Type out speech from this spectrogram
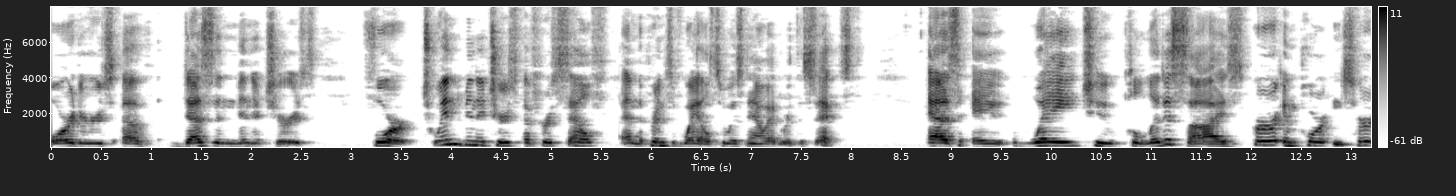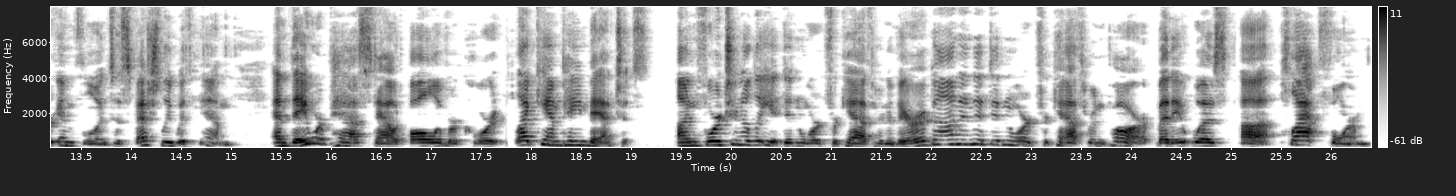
orders of dozen miniatures for twin miniatures of herself and the Prince of Wales, who is now Edward VI, as a way to politicize her importance, her influence, especially with him and they were passed out all over court like campaign badges. Unfortunately, it didn't work for Catherine of Aragon and it didn't work for Catherine Parr, but it was a platform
